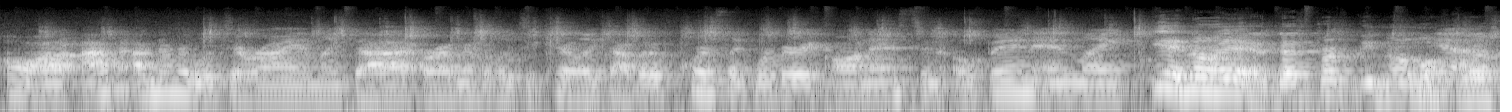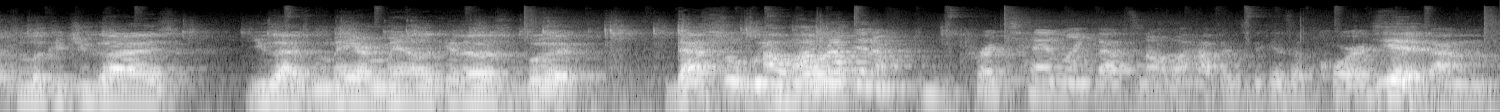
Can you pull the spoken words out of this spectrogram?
"Oh, I, I've, I've never looked at Ryan like that, or I've never looked at Carol like that." But of course, like we're very honest and open, and like Yeah, no, yeah, that's perfectly normal for us to look at you guys. You guys may or may not look at us, but that's what we I, want. I'm not gonna pretend like that's not what happens because of course, like, Yeah. I'm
